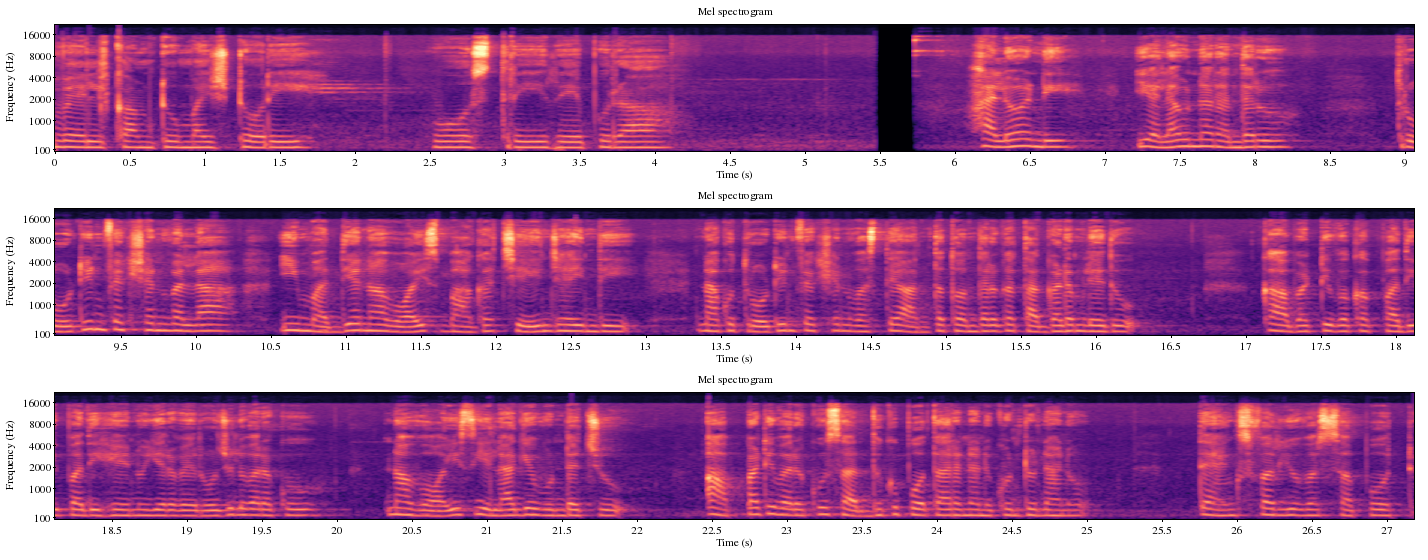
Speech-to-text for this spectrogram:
వెల్కమ్ టు మై స్టోరీ ఓ స్త్రీ రేపురా. హలో అండి ఎలా ఉన్నారు అందరూ? థ్రోట్ ఇన్ఫెక్షన్ వల్ల ఈ మధ్య నా వాయిస్ బాగా చేంజ్ అయింది. నాకు థ్రోట్ ఇన్ఫెక్షన్ వస్తే అంత తొందరగా తగ్గడం లేదు. కాబట్టి ఒక పది పదిహేను ఇరవై రోజుల వరకు నా వాయిస్ ఇలాగే ఉండొచ్చు. అప్పటి వరకు సర్దుకుపోతారని అనుకుంటున్నాను. థ్యాంక్స్ ఫర్ యువర్ సపోర్ట్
